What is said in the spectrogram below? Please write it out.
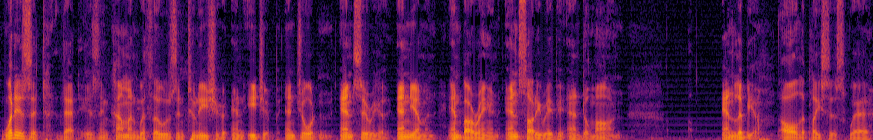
What is it that is in common with those in Tunisia and Egypt and Jordan and Syria and Yemen and Bahrain and Saudi Arabia and Oman and Libya, all the places where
